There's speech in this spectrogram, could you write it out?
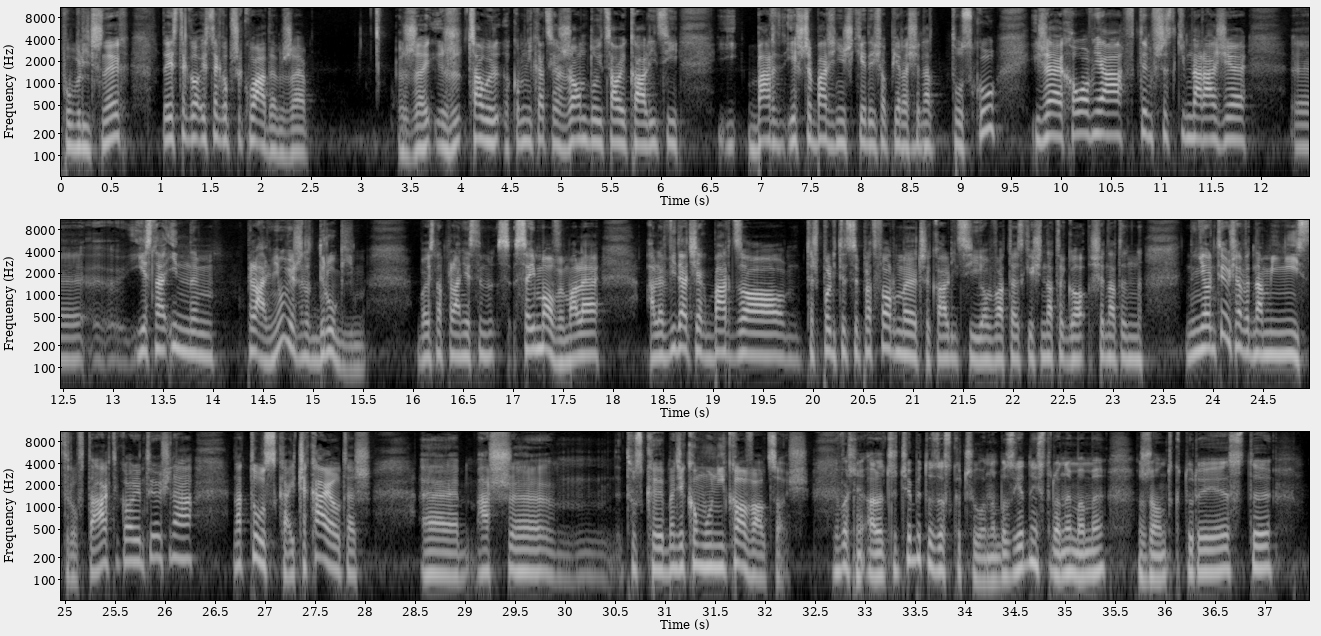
publicznych, to jest tego, jest tego przykładem, że że cała komunikacja rządu i całej koalicji jeszcze bardziej niż kiedyś opiera się na Tusku i że Hołownia w tym wszystkim na razie y, jest na innym planie. Nie mówię, że na drugim, bo jest na planie z tym sejmowym, ale, ale widać jak bardzo też politycy Platformy czy Koalicji Obywatelskiej się na, tego, się na ten, nie orientują się nawet na ministrów, tak? tylko orientują się na, na Tuska i czekają też e, aż e, Tusk będzie komunikował coś. No właśnie, ale czy ciebie to zaskoczyło? No bo z jednej strony mamy rząd, który jest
